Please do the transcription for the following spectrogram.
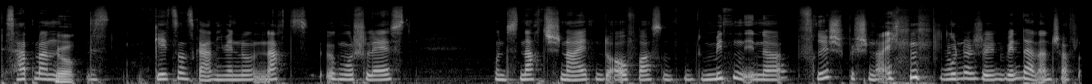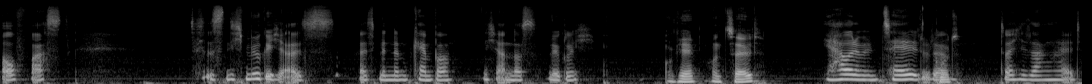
Das hat man, Ja. das geht sonst gar nicht, wenn du nachts irgendwo schläfst und es nachts schneit und du aufwachst und du mitten in einer frisch beschneiten, wunderschönen Winterlandschaft aufwachst. Das ist nicht möglich als, als mit einem Camper. Nicht anders möglich. Okay, und Zelt? Ja, oder mit dem Zelt oder Gut. solche Sachen halt.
